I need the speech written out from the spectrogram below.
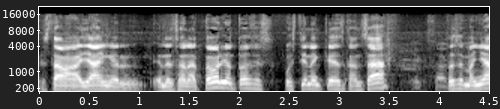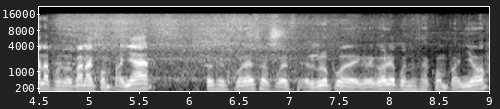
Estaban allá en el, en el sanatorio, entonces pues tienen que descansar. Entonces mañana pues nos van a acompañar. Entonces por eso pues el grupo de Gregorio pues nos acompañó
